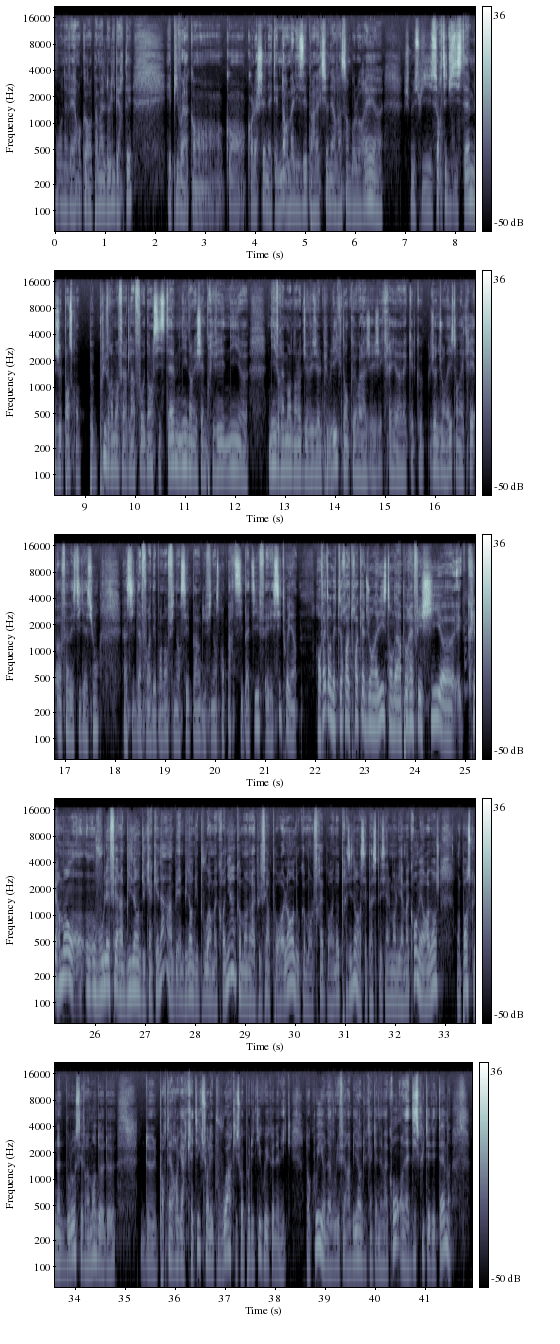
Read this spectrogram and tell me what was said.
où on avait encore pas mal de liberté. Et puis voilà, quand, la chaîne a été normalisée par l'actionnaire Vincent Bolloré, euh, je me suis sorti du système. Je pense qu'on peut plus vraiment faire de l'info dans le système, ni dans les chaînes privées, ni, euh, vraiment dans l'audiovisuel public. Donc voilà, j'ai créé avec quelques jeunes journalistes, on a créé Off Investigation, un site d'info indépendant financé par du financement participatif et les citoyens. En fait, on était 3-4 journalistes, on a un peu réfléchi. Euh, clairement, on, voulait faire un bilan du quinquennat, un, bilan du pouvoir macronien, comme on aurait pu le faire pour Hollande ou comme on le ferait pour un autre président. C'est pas spécialement lié Macron, mais en revanche, on pense que notre boulot, c'est vraiment de, porter un regard critique sur les pouvoirs, qu'ils soient politiques ou économiques. Donc oui, on a voulu faire un bilan du quinquennat Macron, on a discuté des thèmes.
